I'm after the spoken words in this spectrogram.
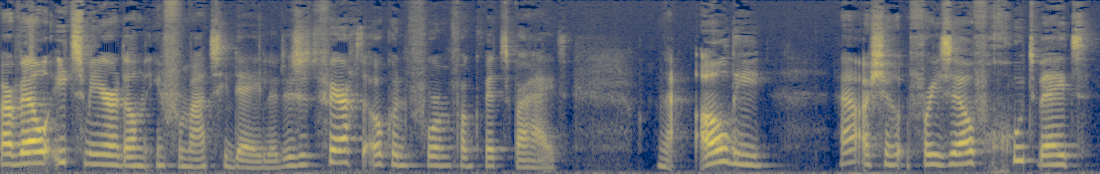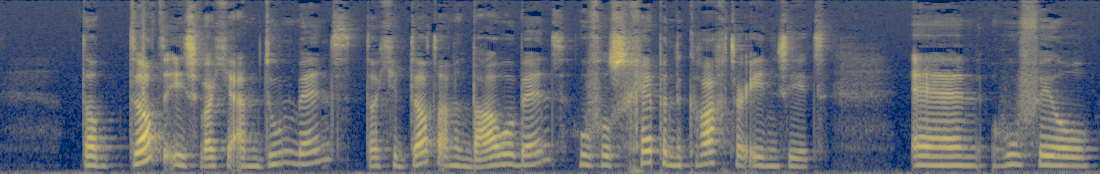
maar wel iets meer dan informatie delen. Dus het vergt ook een vorm van kwetsbaarheid. Nou, al die, als je voor jezelf goed weet dat dat is wat je aan het doen bent, dat je dat aan het bouwen bent, hoeveel scheppende kracht erin zit en hoeveel,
